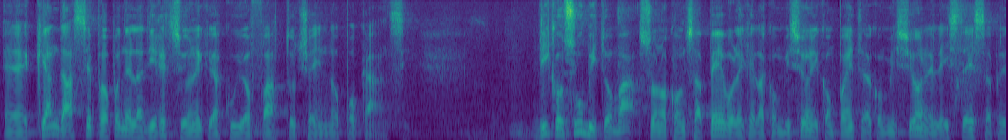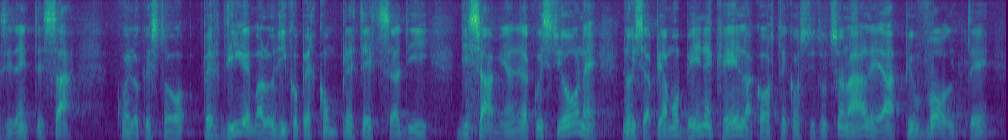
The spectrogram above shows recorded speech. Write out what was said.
eh, che andasse proprio nella direzione a cui ho fatto cenno poc'anzi. Dico subito, ma sono consapevole che la Commissione, i componenti della Commissione, lei stessa Presidente, sa quello che sto per dire, ma lo dico per completezza di disamina della questione. Noi sappiamo bene che la Corte Costituzionale ha più volte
